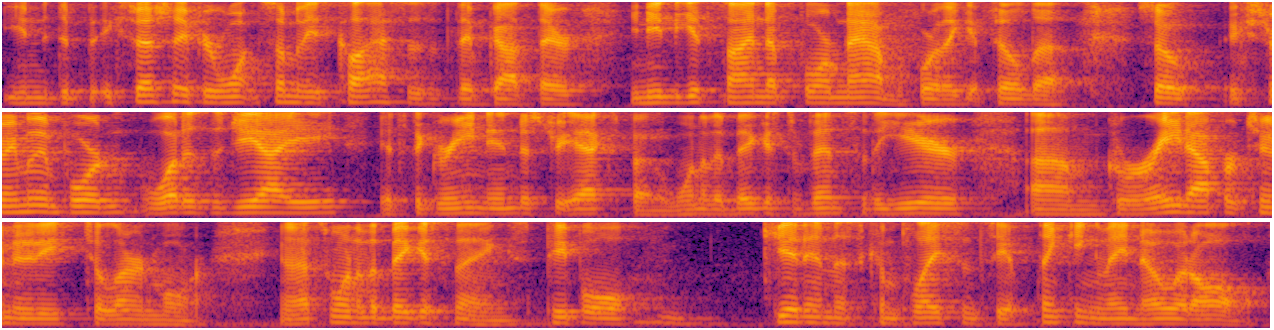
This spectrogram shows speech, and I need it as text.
you need to, especially if you're wanting some of these classes that they've got there, you need to get signed up for them now before they get filled up. So extremely important. What is the GIE? It's the Green Industry Expo, one of the biggest events of the year. Um, great opportunity to learn more. You know, that's one of the biggest things. People get in this complacency of thinking they know it all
